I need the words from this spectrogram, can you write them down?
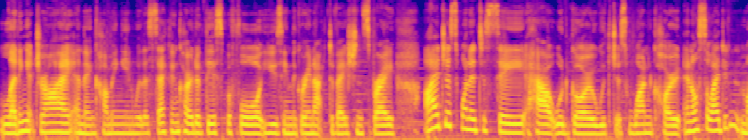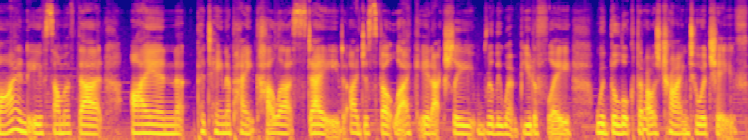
letting it dry, and then coming in with a second coat of this before using the green activation spray. I just wanted to see how it would go with just one coat. And also, I didn't mind if some of that iron patina paint color stayed. I just felt like it actually really went beautifully with the look that I was trying to achieve.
